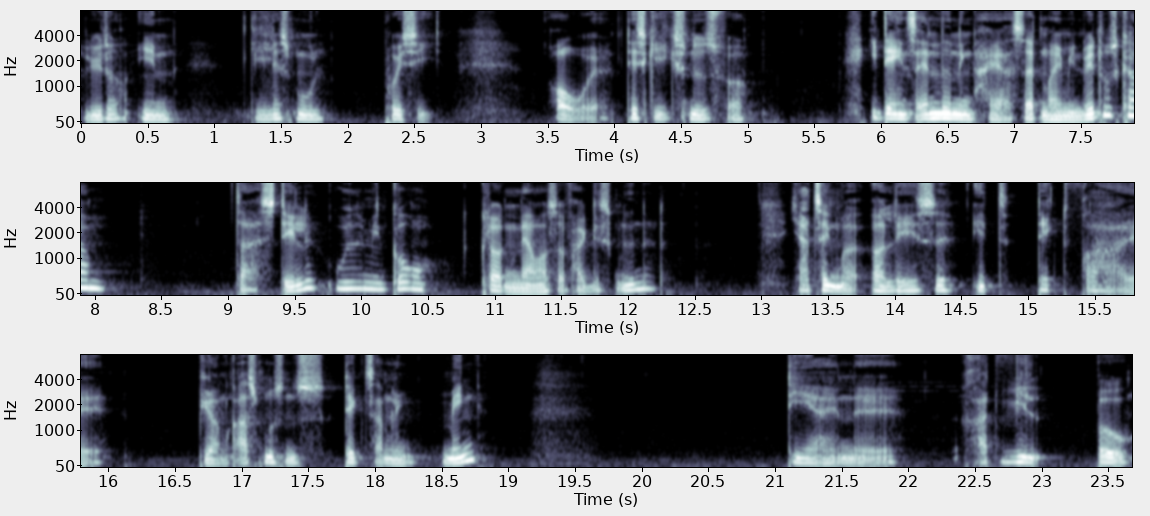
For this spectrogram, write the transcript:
lytter en lille smule poesi. Og øh, det skal I ikke snydes for. I dagens anledning har jeg sat mig i min vindueskarm. Der er stille ude i min gård. Klokken nærmer sig faktisk midnat. Jeg har tænkt mig at læse et digt fra øh, Bjørn Rasmussens digtsamling Ming. Det er en øh, ret vild bog.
